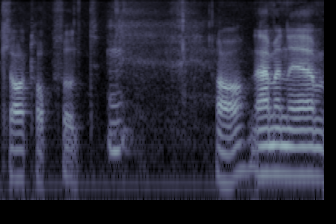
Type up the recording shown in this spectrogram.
klart hoppfullt. Mm. Ja, nej men eh,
